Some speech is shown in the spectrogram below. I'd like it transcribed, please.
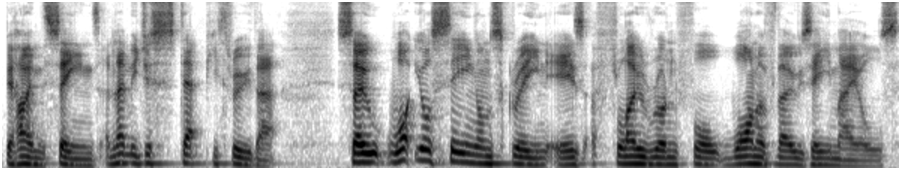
behind the scenes and let me just step you through that. So what you're seeing on screen is a flow run for one of those emails.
